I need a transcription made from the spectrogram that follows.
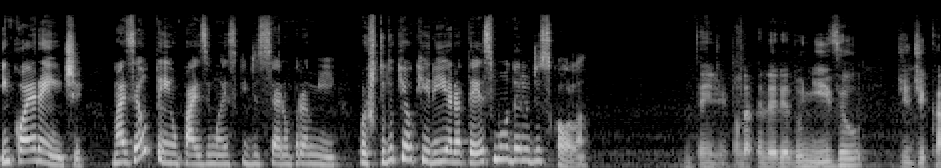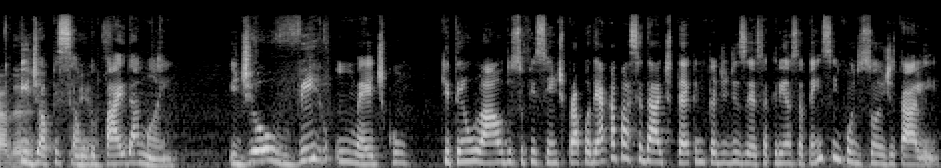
incoerente. Mas eu tenho pais e mães que disseram para mim, pois tudo que eu queria era ter esse modelo de escola. Entendi. Então dependeria do nível de, de cada. E de opção criança. do pai e da mãe. E de ouvir um médico que tem o laudo suficiente para poder a capacidade técnica de dizer essa criança tem sim condições de estar ali.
